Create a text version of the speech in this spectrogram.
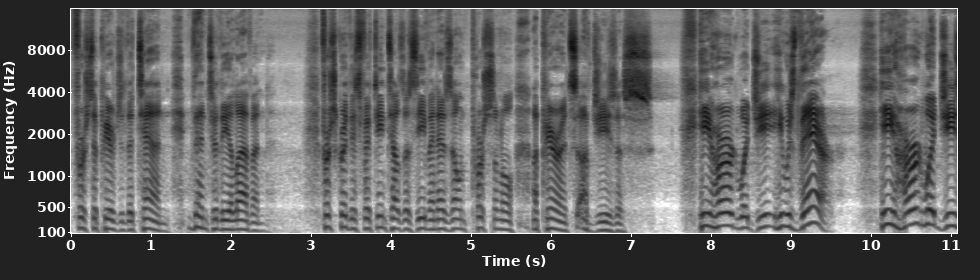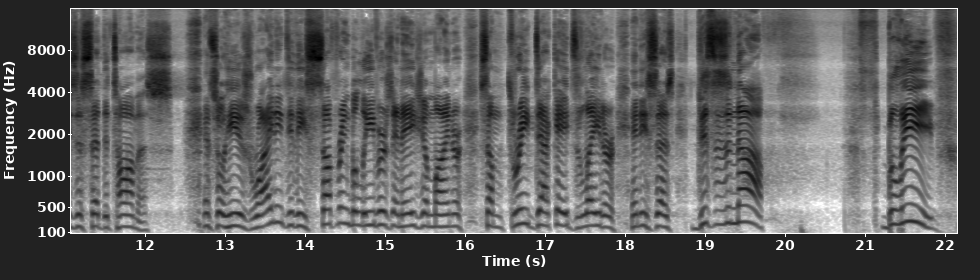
first appeared to the 10, then to the 11. 1 Corinthians 15 tells us even his own personal appearance of Jesus. He heard what Je- he was there. He heard what Jesus said to Thomas. And so he is writing to these suffering believers in Asia Minor some three decades later, and he says, This is enough. Believe.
